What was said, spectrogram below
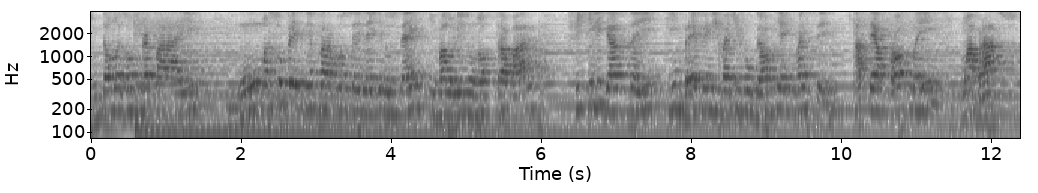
Então nós vamos preparar aí uma surpresinha para vocês aí que nos seguem, que valorizam o nosso trabalho. Fiquem ligados aí que em breve a gente vai divulgar o que é que vai ser. Até a próxima aí, um abraço!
